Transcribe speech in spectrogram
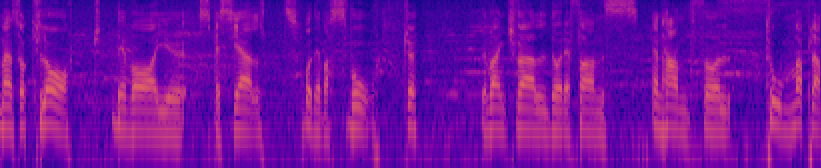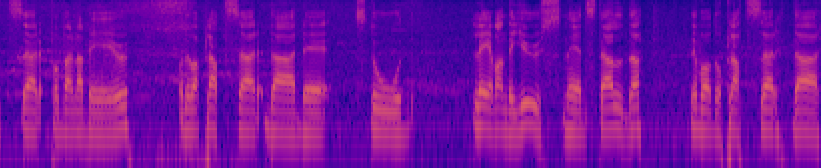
Men såklart, det var ju speciellt och det var svårt. Det var en kväll då det fanns en handfull tomma platser på Bernabeu och det var platser där det stod levande ljus nedställda. Det var då platser där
